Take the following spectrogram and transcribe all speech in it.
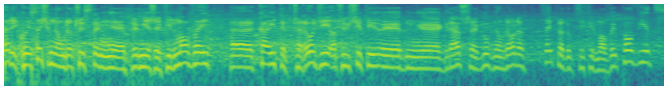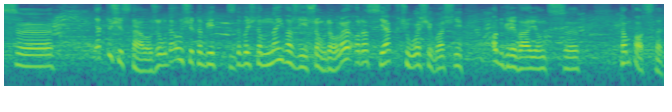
Eryku, jesteśmy na uroczystym e, premierze filmowej. E, Kajtek Czarodziej, oczywiście ty e, grasz główną rolę w tej produkcji filmowej. Powiedz, jak to się stało, że udało się tobie zdobyć tą najważniejszą rolę oraz jak czuło się właśnie odgrywając tą postać?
